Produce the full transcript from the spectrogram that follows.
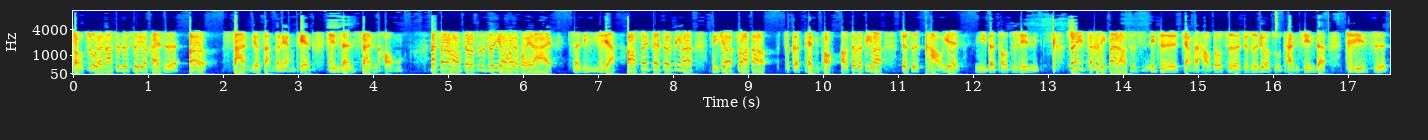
守住了，那是不是又开始二三又涨个两天，形成三红？那三红之后是不是又会回来整理一下？好，所以在这个地方你就要抓到这个 tempo，好，这个地方就是考验你的投资心理。所以这个礼拜老师一直讲了好多次的，就是六祖坛经的棋子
